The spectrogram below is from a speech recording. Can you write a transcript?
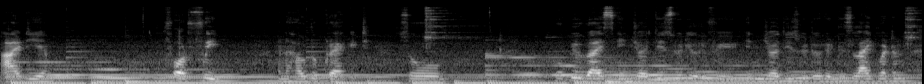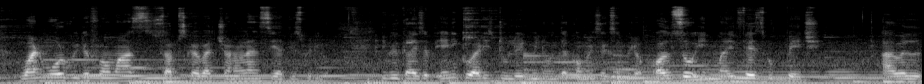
idm for free and how to crack it. So hope you guys enjoyed this video. If you enjoyed this video hit this like button. One more video from us. Subscribe our channel and share this video. If you guys have any queries do let me know in the comment section below. Also in my facebook page i will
